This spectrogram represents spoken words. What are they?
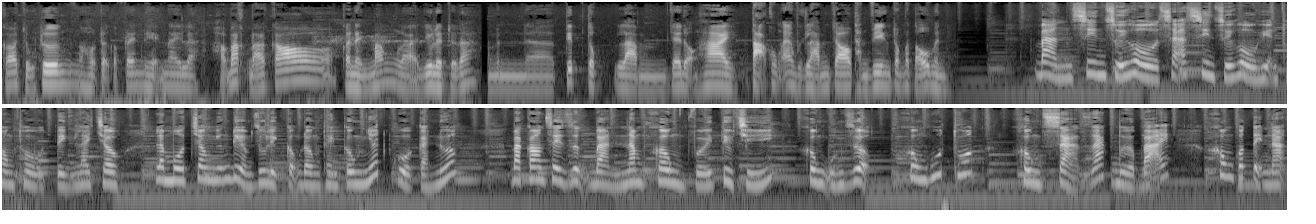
có chủ trương hỗ trợ cấp trên thì hiện nay là họ bắt đã có cái nền móng là du lịch rồi đó. Mình à, tiếp tục làm giai đoạn 2 tạo công an việc làm cho thành viên trong cái tổ mình. Bản Xin Suối Hồ, xã Xin Suối Hồ, huyện Phong Thổ, tỉnh Lai Châu là một trong những điểm du lịch cộng đồng thành công nhất của cả nước. Bà con xây dựng bản 50 với tiêu chí không uống rượu, không hút thuốc, không xả rác bừa bãi, không có tệ nạn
